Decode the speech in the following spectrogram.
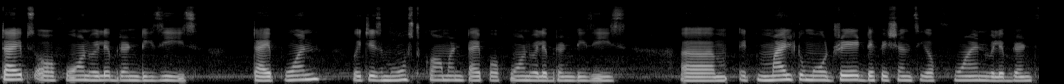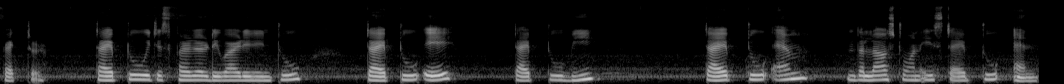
Types of von Willebrand disease: Type 1 which is most common type of von Willebrand disease. Um, it mild to moderate deficiency of von Willebrand factor. Type 2 which is further divided into type 2A, type 2B, type 2M and the last one is type 2N.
